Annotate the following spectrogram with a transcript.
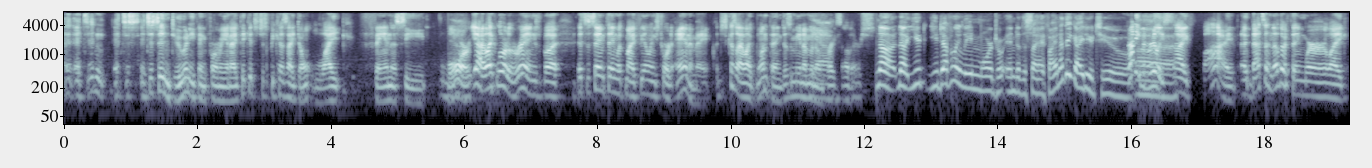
it, didn't. It just it just didn't do anything for me. And I think it's just because I don't like fantasy lore. Yeah, I like Lord of the Rings, but it's the same thing with my feelings toward anime. Just because I like one thing doesn't mean I'm going to Yeah. embrace others. No, no, you you definitely lean more to, into the sci-fi, and I think I do too. Not even really Uh, sci-fi. Uh, That's another thing where like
